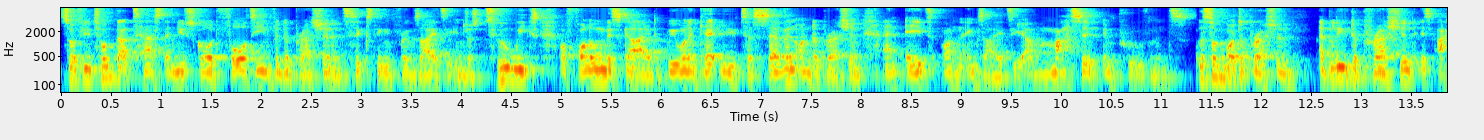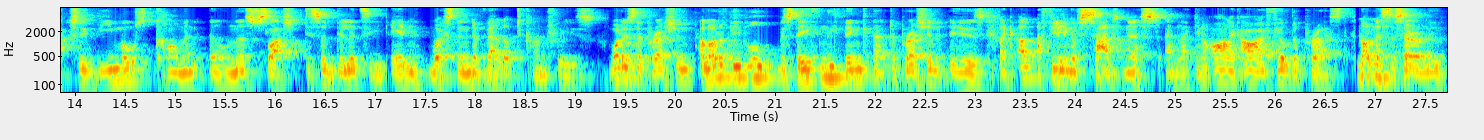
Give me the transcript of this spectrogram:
So if you took that test and you scored 14 for depression and 16 for anxiety in just two weeks of following this guide, we want to get you to seven on depression and eight on anxiety, a massive improvements. Let's talk about depression. I believe depression is actually the most common illness slash disability in Western developed countries. What is depression? A lot of people mistakenly think that depression is like a, a feeling of sadness and like, you know, oh, like, oh, I feel depressed. Not necessarily.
